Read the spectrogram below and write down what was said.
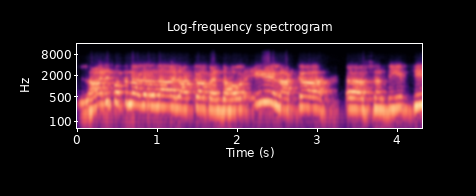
ਲਾਜਪਤ ਨਗਰ ਦਾ ਇਲਾਕਾ ਪੈਂਦਾ ਔਰ ਇਹ ਇਲਾਕਾ ਸੰਦੀਪ ਜੀ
